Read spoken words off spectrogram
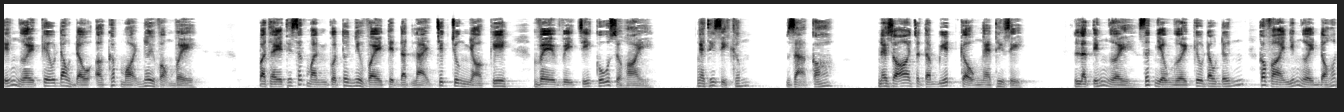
tiếng người kêu đau đầu ở khắp mọi nơi vọng về Bà thầy thấy sắc mặt của tôi như vậy thì đặt lại chiếc chuông nhỏ kia về vị trí cũ rồi hỏi. Nghe thấy gì không? Dạ có. Nói rõ cho ta biết cậu nghe thấy gì. Là tiếng người, rất nhiều người kêu đau đớn, có phải những người đó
